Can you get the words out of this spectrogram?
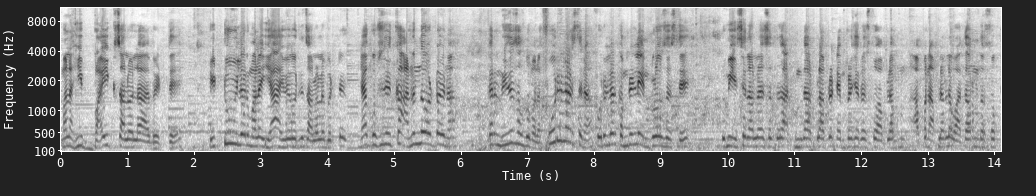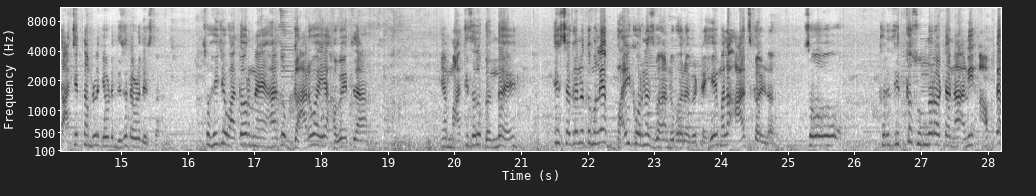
मला ही बाईक चालवायला भेटते. ही टू व्हीलर मला ह्या हायवेवरती चालवायला भेटते. या गोष्टीचा इतका आनंद वाटतोय ना. कारण रिझन सांगतो मला फोर व्हीलर असते ना फोर व्हीलर कम्प्लिटली एन्क्लोज असते. तुम्ही एसी लावलं असेल तर आतमध्ये आपला आपला टेम्परेचर असतो आपला आपण आपल्या आपलं वातावरण असतो काचेतनं आपल्याला जेवढं दिसत तेवढं दिसतं सो हे जे वातावरण आहे हा जो गारवा या हवेतला या मातीचा जो गंध आहे ते सगळं ना तुम्हाला या बाईकवरनंच अनुभवायला भेटतं. हे मला आज कळलं. सो खरंच इतकं सुंदर वाटतं ना आणि आपल्या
